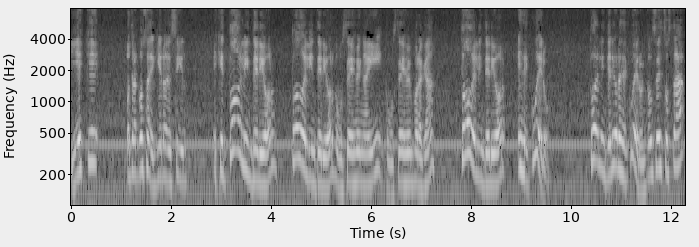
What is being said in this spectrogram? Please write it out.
Y es que otra cosa que quiero decir es que todo el interior, todo el interior, como ustedes ven ahí, como ustedes ven por acá, todo el interior es de cuero. Todo el interior es de cuero. Entonces esto está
